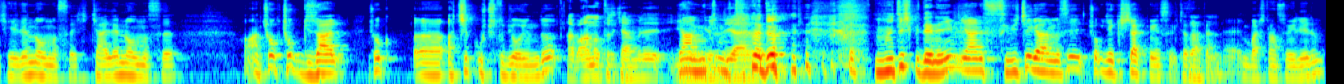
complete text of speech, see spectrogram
şeylerin olması, hikayelerin olması falan çok çok güzel, çok e, açık uçlu bir oyundu. Abi anlatırken bile yüzüm Ya güldü müthiş, yani. müthiş bir deneyim. Yani Switch'e gelmesi çok yakışacak bir oyun Switch'e zaten. En baştan söyleyelim.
